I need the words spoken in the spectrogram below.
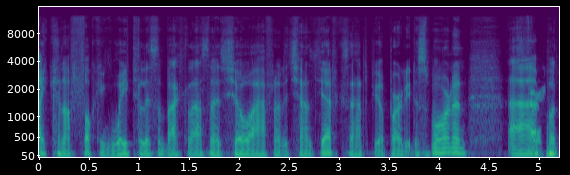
I cannot fucking wait to listen back to last night's show. I haven't had a chance yet because I had to be up early this morning. Uh, but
